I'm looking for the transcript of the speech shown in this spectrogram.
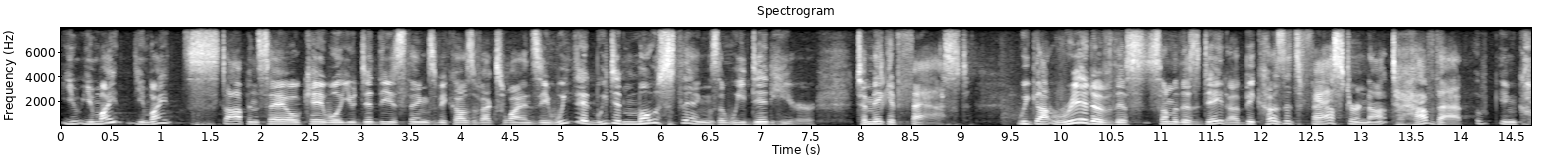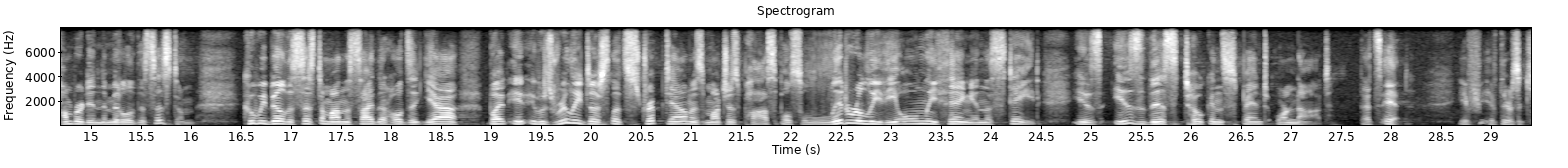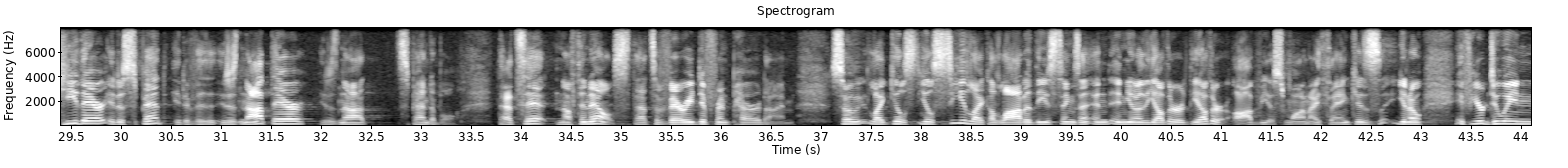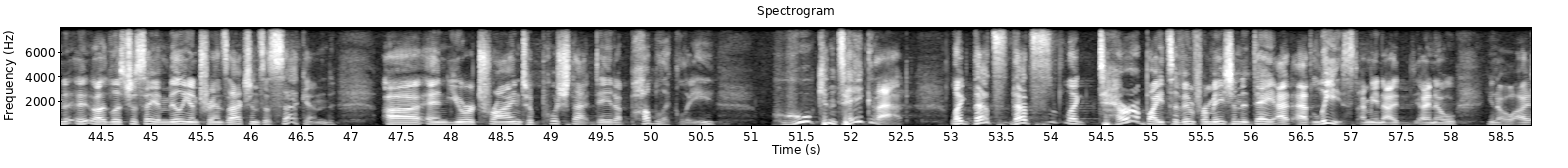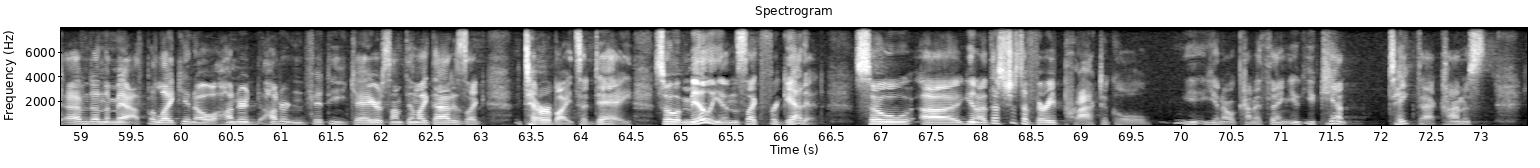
you, you might you might stop and say, okay, well, you did these things because of X, Y, and Z. We did we did most things that we did here to make it fast. We got rid of this some of this data because it's faster not to have that encumbered in the middle of the system. Could we build a system on the side that holds it? Yeah, but it, it was really just let's strip down as much as possible. So literally the only thing in the state is is this token spent or not? That's it. If, if there's a key there, it is spent. If it is not there, it is not spendable. That's it, nothing else. That's a very different paradigm. So like you'll you'll see like a lot of these things, and, and you know the other the other obvious one I think is you know if you're doing uh, let's just say a million transactions a second, uh, and you're trying to push that data publicly, who can take that? Like that's that's like terabytes of information a day at, at least. I mean, I, I know, you know, I, I haven't done the math, but like, you know, 100, 150K or something like that is like terabytes a day. So a million's like, forget it. So, uh, you know, that's just a very practical, you know, kind of thing. You, you can't take that kind of,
